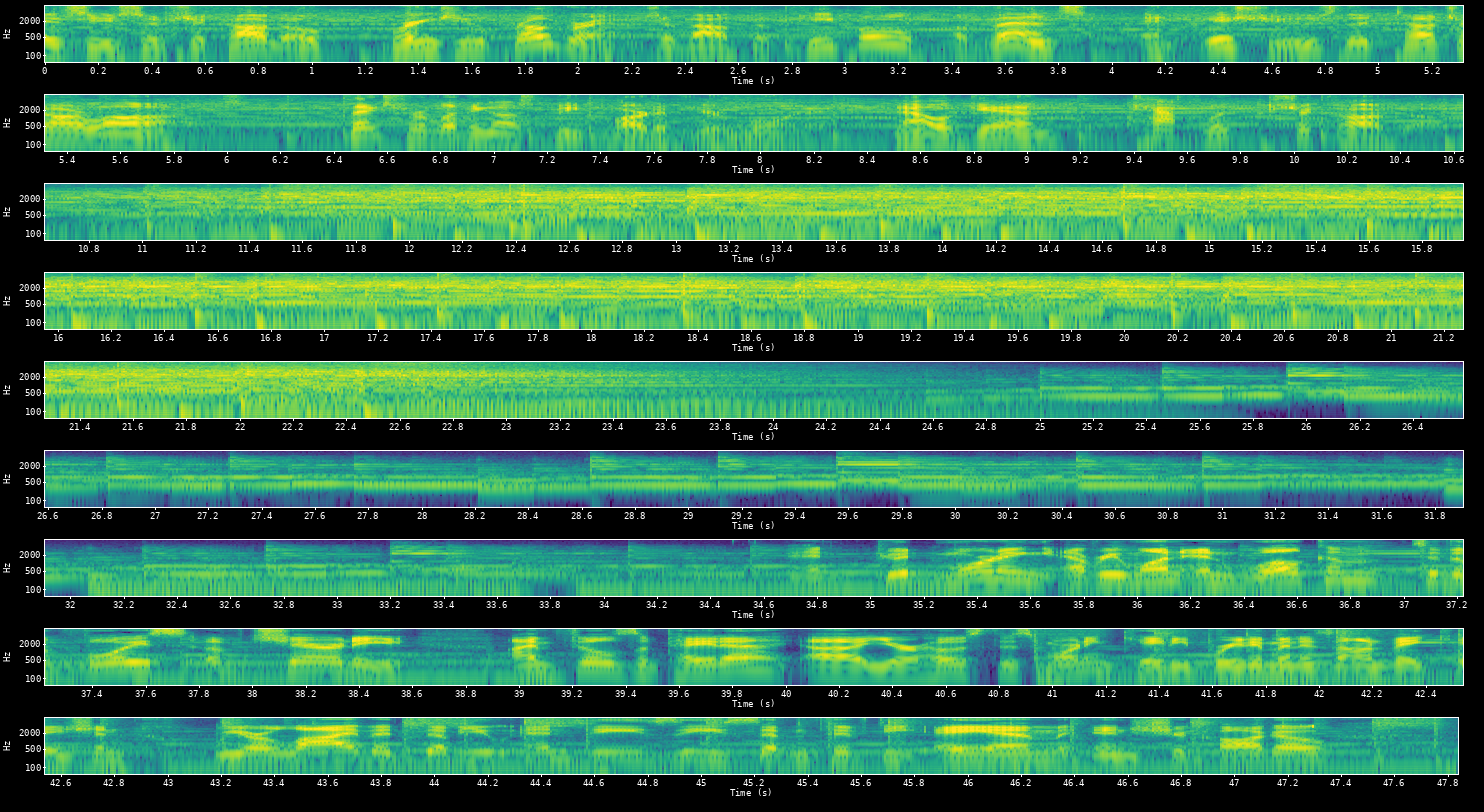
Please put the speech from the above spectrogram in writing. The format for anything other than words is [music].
Diocese of Chicago brings you programs about the people, events, and issues that touch our lives. Thanks for letting us be part of your morning. Now, again, Catholic Chicago. Morning, everyone, and welcome to the Voice of Charity. I'm Phil Zapata, uh, your host this morning. Katie Breedeman is on vacation. We are live at WNDZ 750 AM in Chicago,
